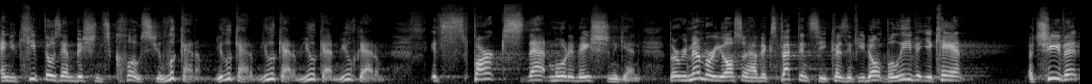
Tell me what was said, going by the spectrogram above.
and you keep those ambitions close. You look at them, you look at them, you look at them, you look at them, you look at them. It sparks that motivation again. But remember, you also have expectancy because if you don't believe it, you can't achieve it.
